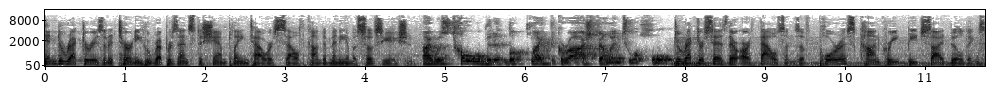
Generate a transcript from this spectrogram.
Ken Direktor is an attorney who represents the Champlain Towers South Condominium Association. I was told that it looked like the garage fell into a hole. Direktor says there are thousands of porous concrete beachside buildings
